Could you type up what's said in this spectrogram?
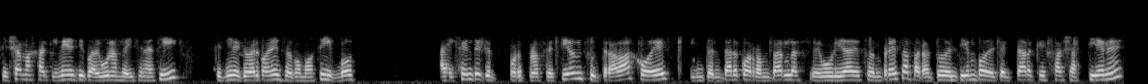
se llama hacking ético, algunos le dicen así, que tiene que ver con eso, como si vos, hay gente que por profesión su trabajo es intentar corromper la seguridad de su empresa para todo el tiempo detectar qué fallas tiene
